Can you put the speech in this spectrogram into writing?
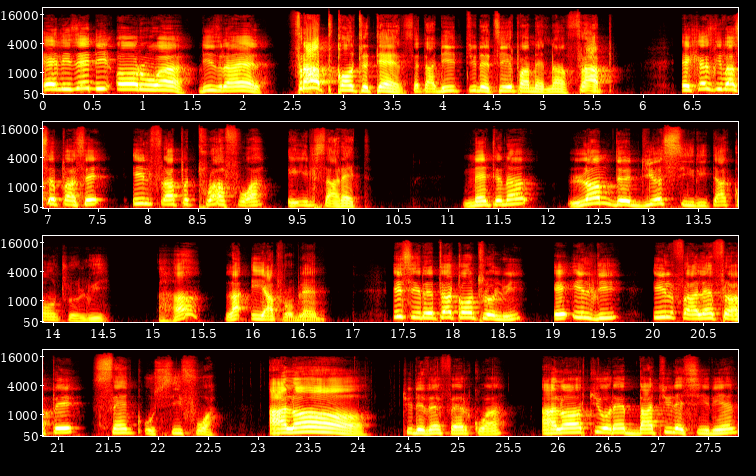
Élisée dit au roi d'Israël, frappe contre terre. C'est-à-dire, tu ne tires pas maintenant, frappe. Et qu'est-ce qui va se passer? Il frappe trois fois et il s'arrête. Maintenant, l'homme de Dieu s'irrita contre lui. Ah, là, il y a problème. Il s'irrita contre lui et il dit, il fallait frapper cinq ou six fois. Alors, tu devais faire quoi? Alors, tu aurais battu les Syriens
